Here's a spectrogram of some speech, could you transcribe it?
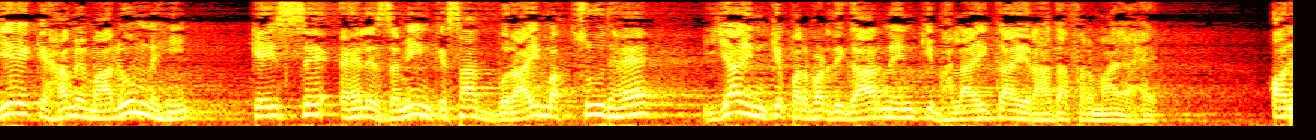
یہ کہ ہمیں معلوم نہیں کہ اس سے اہل زمین کے ساتھ برائی مقصود ہے یا ان کے پروردگار نے ان کی بھلائی کا ارادہ فرمایا ہے۔ اور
